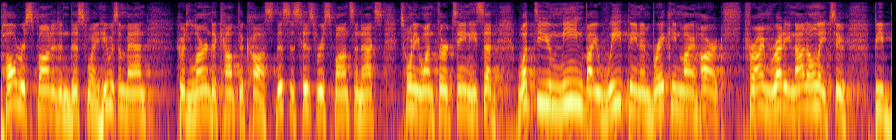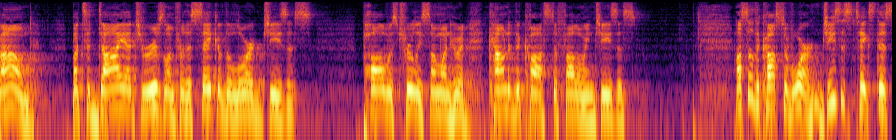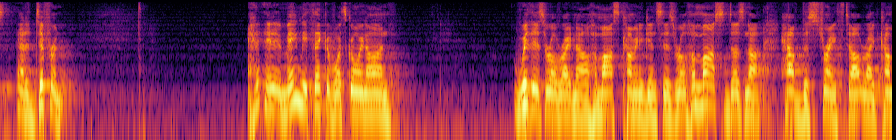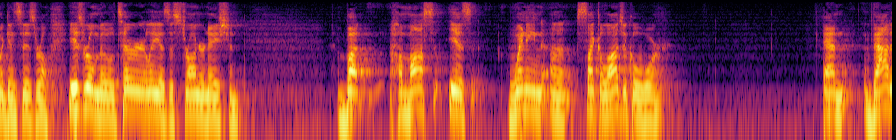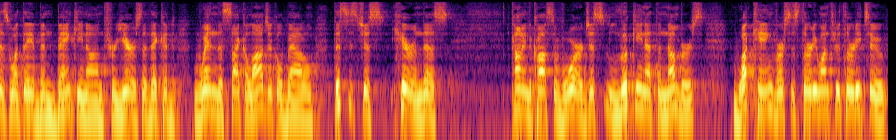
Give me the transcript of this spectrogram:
Paul responded in this way. He was a man who had learned to count the cost. This is his response in Acts 21:13. He said, "What do you mean by weeping and breaking my heart? For I'm ready not only to be bound, but to die at Jerusalem for the sake of the Lord Jesus." Paul was truly someone who had counted the cost of following Jesus. Also, the cost of war. Jesus takes this at a different. And it made me think of what's going on with Israel right now, Hamas coming against Israel. Hamas does not have the strength to outright come against Israel. Israel militarily is a stronger nation. But Hamas is winning a psychological war. And that is what they have been banking on for years, that they could win the psychological battle. This is just here in this, counting the cost of war, just looking at the numbers. What king, verses 31 through 32,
